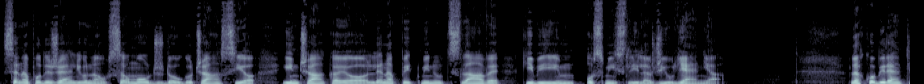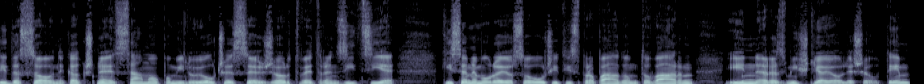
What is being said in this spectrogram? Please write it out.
se na podeželju na vso moč dolgočasijo in čakajo le na pet minut slave, ki bi jim osmislila življenja. Lahko bi rekli, da so nekakšne samopomilujoče se žrtve tranzicije, ki se ne morejo soočiti s propadom tovarn in razmišljajo le še o tem,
